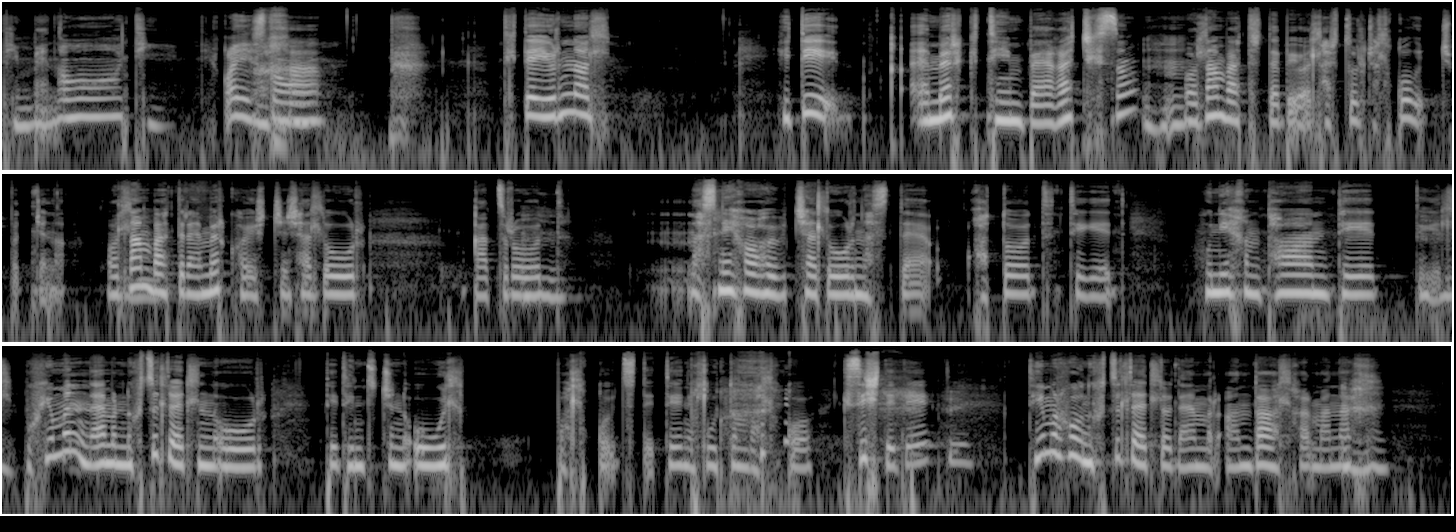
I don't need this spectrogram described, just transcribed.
Тийм байна. Оо тийм. Гоё ёстой. Гэтэ ер нь бол хэдий Америк тийм байгаа ч гэсэн Улаанбаатартай би бол харьцуулж болохгүй гэж бодож байна. Улаанбаатар Америк хоёр чинь шал өөр газрууд насныхаа хувьд шал өөр настай хотууд тэгээд хүнийх нь тоон тэгээд тэгэл бүх юм амар нөхцөл байдал нь өөр тэгээд тэнд чинь өвөл болохгүй үстэй тий нэг хүүтэн болохгүй гэсэн штэ тий. Тиймэрхүү нөхцөл байдлууд амар ондоо болохоор манайх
